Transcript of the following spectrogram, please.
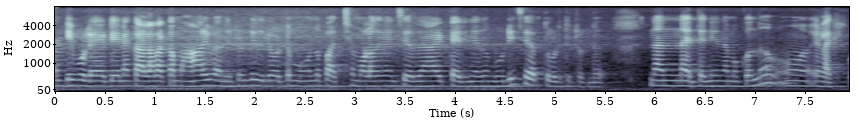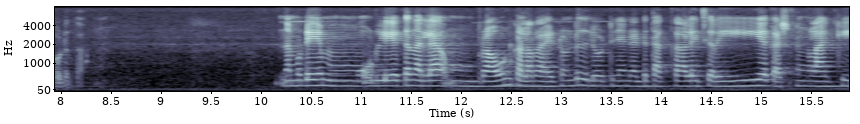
അടിപൊളിയായിട്ട് ഇതിനെ കളറൊക്കെ മാറി വന്നിട്ടുണ്ട്. ഇതിലോട്ട് മൂന്ന് പച്ചമുളക് ഞാൻ ചെറുതായിട്ട് അരിഞ്ഞതും കൂടി ചേർത്ത് കൊടുത്തിട്ടുണ്ട്. നന്നായി തന്നെ നമുക്കൊന്ന് ഇളക്കി കൊടുക്കാം. നമ്മുടെ ഉള്ളിയൊക്കെ നല്ല ബ്രൗൺ കളറായിട്ടുണ്ട്. ഇതിലോട്ട് ഞാൻ രണ്ട് തക്കാളി ചെറിയ കഷ്ണങ്ങളാക്കി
